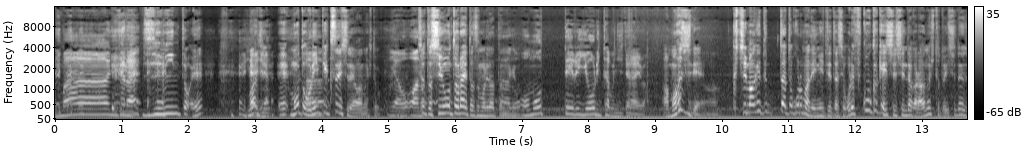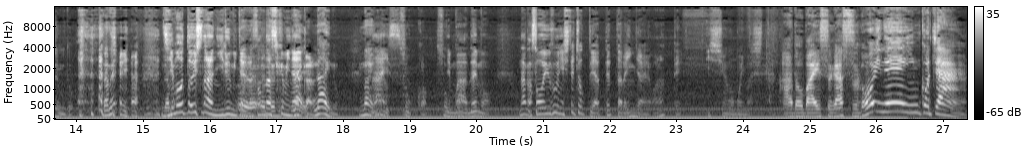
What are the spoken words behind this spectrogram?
似。まあ、似てない。自民党、え？マジ？え、元オリンピック選手だよ、あの人。いや、おあの、ちょっと旬を捉えたつもりだったんだけど。思ってるより多分似てないわ。あ、マジで？ん口曲げてたところまで似てたし、俺福岡県出身だからあの人と一緒だよ、地元。ダメ？いや、地元一緒なら似るみたいな、そんな仕組みないから。ないの。ないの。ないっすそっか。そっでか。まあでも、なんかそういう風にしてちょっとやってったらいいんじゃないのかなって、一瞬思いました。アドバイスがすごいね、インコちゃん。おはよ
